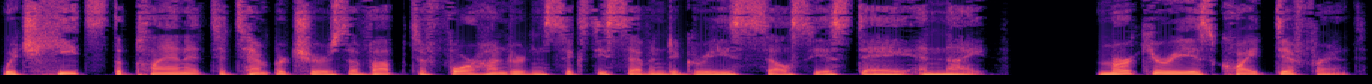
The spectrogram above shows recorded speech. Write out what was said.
which heats the planet to temperatures of up to 467 degrees Celsius day and night. Mercury is quite different,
